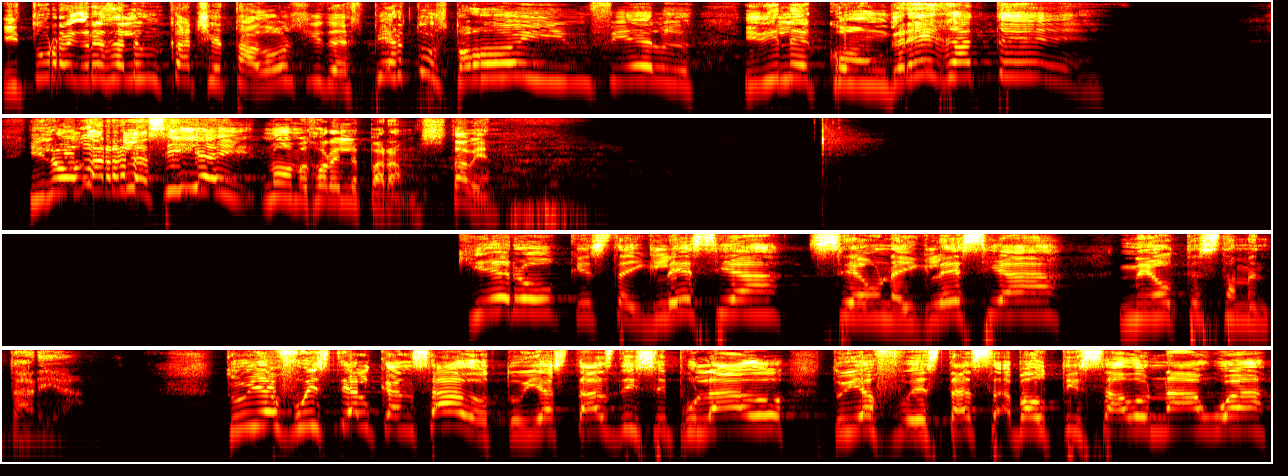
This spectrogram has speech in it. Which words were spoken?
Y tú regrésale un cachetadón. Si despierto, estoy infiel. Y dile, congrégate. Y luego agarra la silla y. No, mejor ahí le paramos. Está bien. Quiero que esta iglesia sea una iglesia neotestamentaria. Tú ya fuiste alcanzado, tú ya estás discipulado, tú ya estás bautizado en agua.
